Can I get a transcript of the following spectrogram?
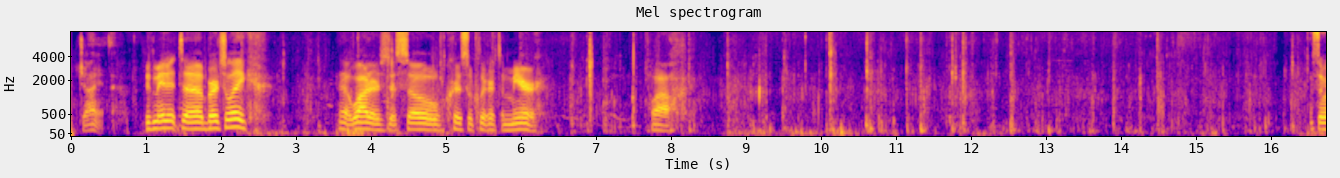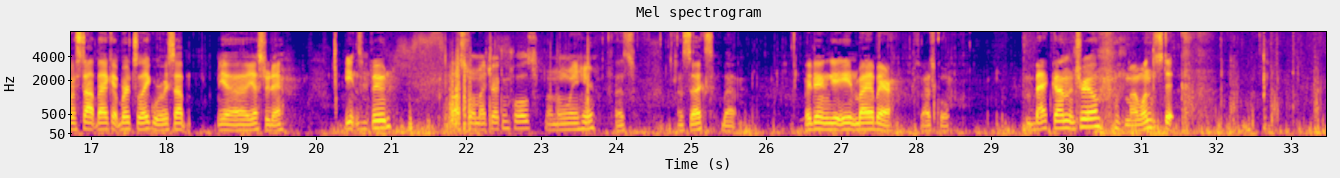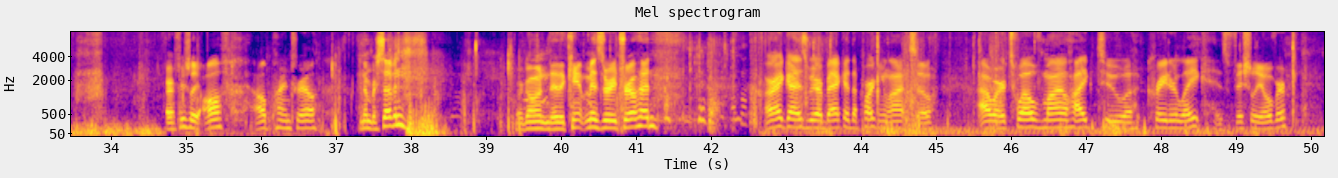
Giant. We've made it to Birch Lake. That water is just so crystal clear. It's a mirror. Wow. So we're stopped back at Birch Lake where we stopped yeah, yesterday. Eating some food. Lost one of my trekking poles on the way here. That's that sucks, but we didn't get eaten by a bear, so that's cool. Back on the trail with my one stick. We're officially off Alpine Trail number seven. We're going to the Camp Misery Trailhead. All right, guys, we are back at the parking lot. So our 12 mile hike to uh, Crater Lake is officially over.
